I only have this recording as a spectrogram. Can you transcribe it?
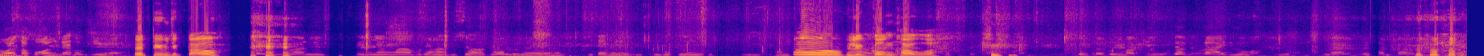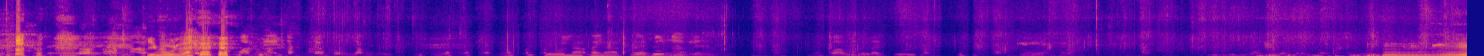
น้อยเขาบอยอยู่ได้ของจริงเลยแต่ตื่มจักเป่าเป็นเป็นยังมาบ่ได้หาพี่ชอบเด้อลูกสิได้คือสิบ่เคืองโอ้ลืมกล่องเข้าว่ะลงไปลงมาผิวเจ้าจังหลายถือว่าหลายเหมือนปั่นข้าวขี้มูลละวันแม่จับจับเขาจับชูนักขนาดชูนักเลยความมันไหล อืม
